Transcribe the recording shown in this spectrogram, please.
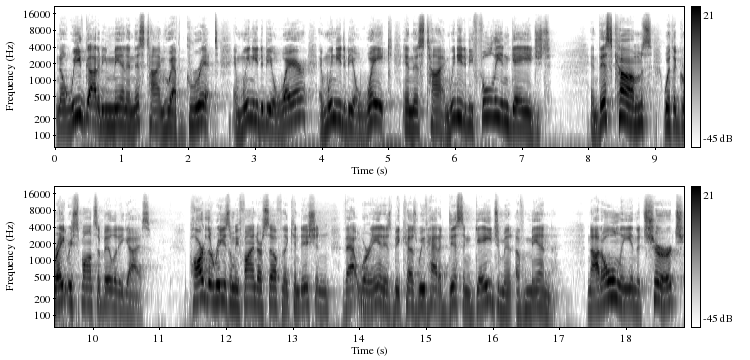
No, we've got to be men in this time who have grit, and we need to be aware and we need to be awake in this time. We need to be fully engaged. And this comes with a great responsibility, guys. Part of the reason we find ourselves in the condition that we're in is because we've had a disengagement of men not only in the church,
